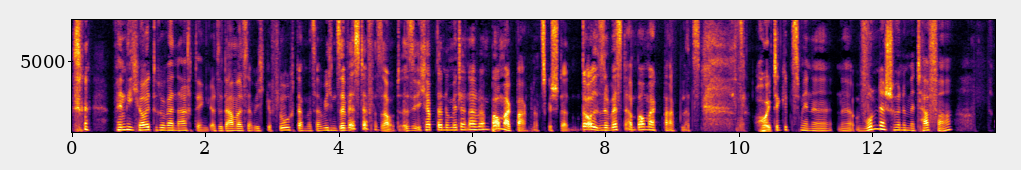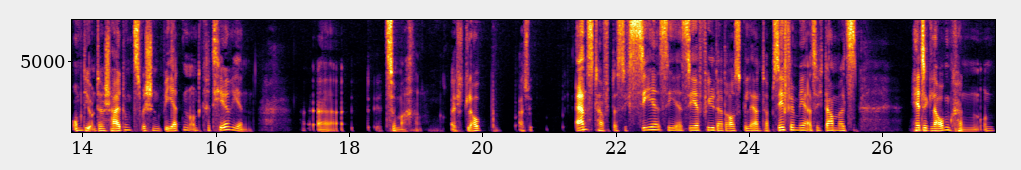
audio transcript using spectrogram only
Wenn ich heute drüber nachdenke, also damals habe ich geflucht, damals habe ich ein Silvester versaut. Also ich habe dann nur miteinander am Baumarktparkplatz gestanden. Toll, Silvester am Baumarktparkplatz. Heute gibt es mir eine, eine wunderschöne Metapher um die Unterscheidung zwischen Werten und Kriterien äh, zu machen. Ich glaube, also ernsthaft, dass ich sehr, sehr, sehr viel daraus gelernt habe. Sehr viel mehr, als ich damals hätte glauben können und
